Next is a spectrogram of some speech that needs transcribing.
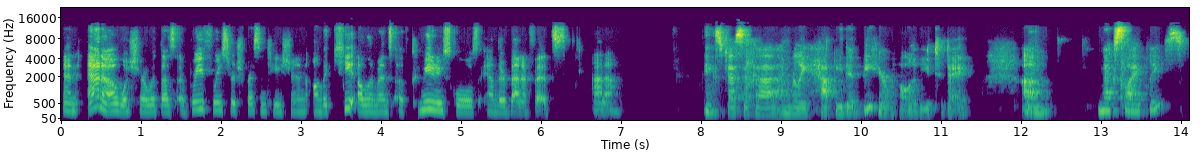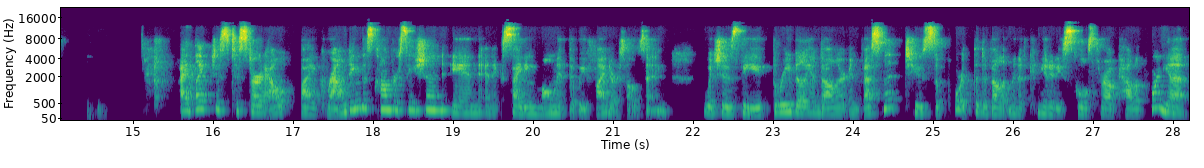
And Anna will share with us a brief research presentation on the key elements of community schools and their benefits. Anna. Thanks, Jessica. I'm really happy to be here with all of you today. Um, next slide, please. I'd like just to start out by grounding this conversation in an exciting moment that we find ourselves in, which is the $3 billion investment to support the development of community schools throughout California,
